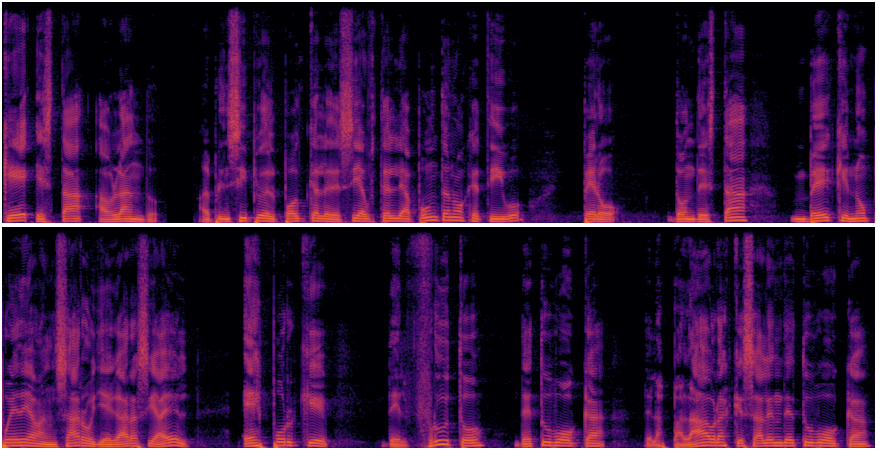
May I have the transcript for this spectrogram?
¿Qué está hablando? Al principio del podcast le decía, usted le apunta un objetivo, pero donde está ve que no puede avanzar o llegar hacia él. Es porque del fruto de tu boca, de las palabras que salen de tu boca,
